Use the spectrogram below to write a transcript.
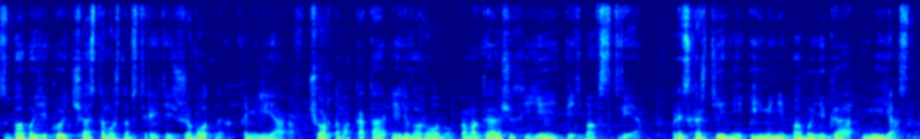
с Бабой Ягой часто можно встретить животных, фамильяров, черного кота или ворону, помогающих ей в ведьмовстве. Происхождение имени Баба Яга не ясно.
